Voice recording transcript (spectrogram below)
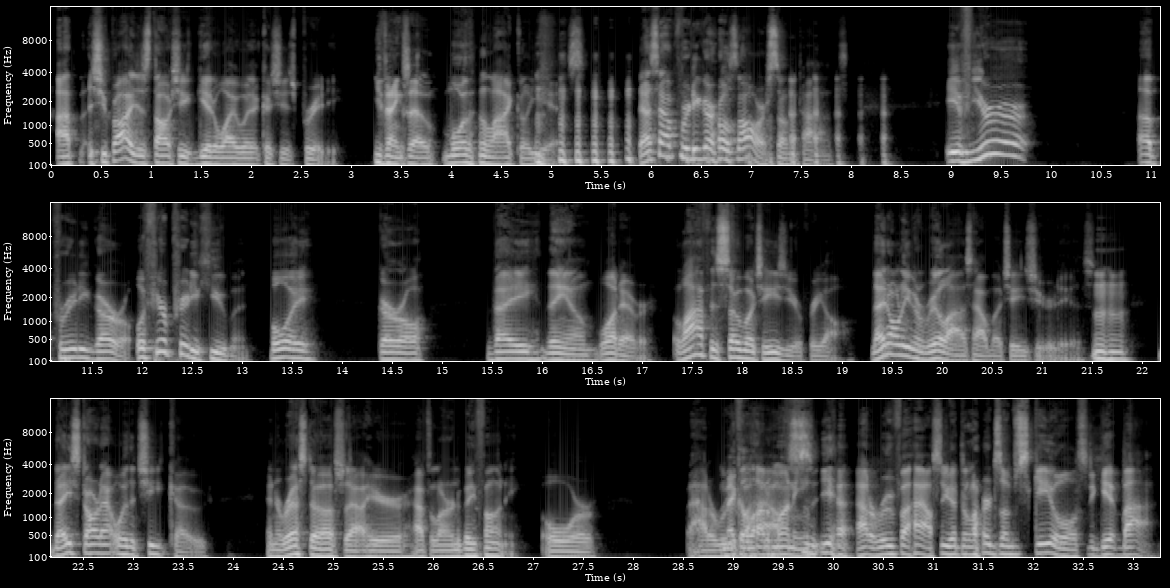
I, she probably just thought she could get away with it because she's pretty. you think so? More than likely, yes. That's how pretty girls are sometimes. If you're a pretty girl, if you're a pretty human, boy, girl, they, them, whatever, life is so much easier for y'all. They don't even realize how much easier it is. mm-hmm. They start out with a cheat code, and the rest of us out here have to learn to be funny or how to roof Make a lot of money. Yeah, how to roof a house. So you have to learn some skills to get by.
